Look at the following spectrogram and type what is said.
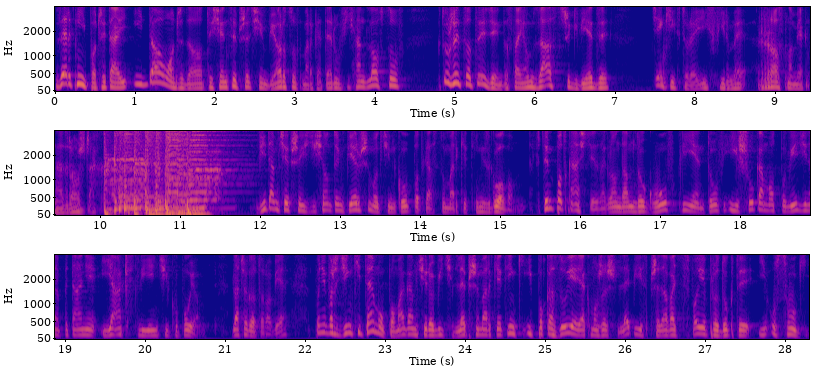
Zerknij, poczytaj i dołącz do tysięcy przedsiębiorców, marketerów i handlowców, którzy co tydzień dostają zastrzyk wiedzy, dzięki której ich firmy rosną jak na drożdżach. Witam Cię w 61. odcinku podcastu Marketing z Głową. W tym podcaście zaglądam do głów klientów i szukam odpowiedzi na pytanie, jak klienci kupują. Dlaczego to robię? Ponieważ dzięki temu pomagam Ci robić lepszy marketing i pokazuję, jak możesz lepiej sprzedawać swoje produkty i usługi.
